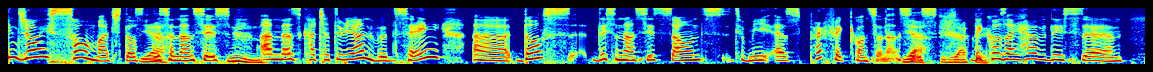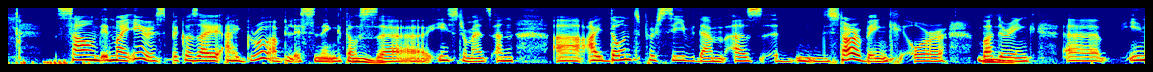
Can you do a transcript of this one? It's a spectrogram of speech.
enjoy so much those Yeah. dissonances. Mm. And as Khachaturian would say, uh, those dissonances sounds to me as perfect consonances. Yes, exactly. Because I have this um, sound in my ears because I, I grew up listening those Hmm. uh, instruments and uh, I don't perceive them as uh, disturbing or bothering. Hmm. Uh, in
